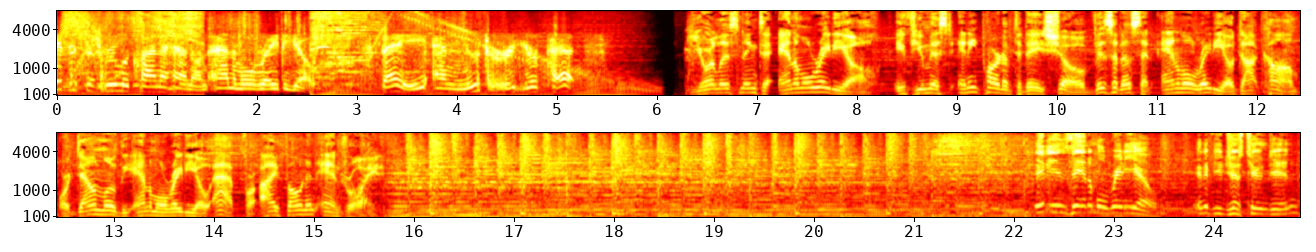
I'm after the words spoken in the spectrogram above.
Hi, this is Rue McClanahan on Animal Radio. Spay and neuter your pets. You're listening to Animal Radio. If you missed any part of today's show, visit us at animalradio.com or download the Animal Radio app for iPhone and Android. It is Animal Radio. And if you just tuned in,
